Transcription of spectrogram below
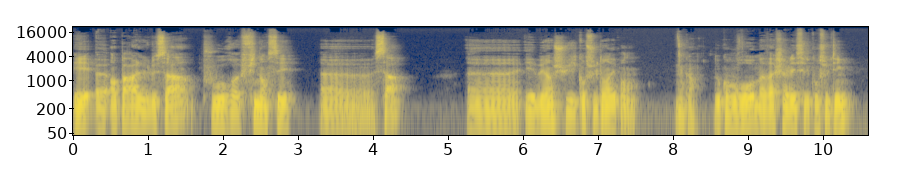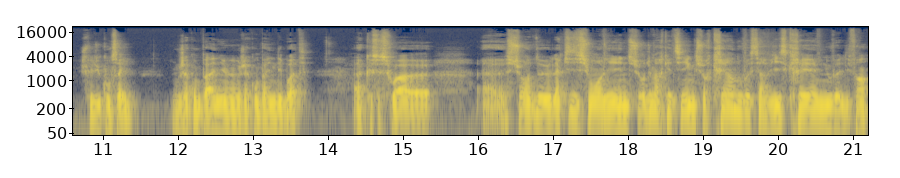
et euh, en parallèle de ça pour financer euh, ça euh, et bien je suis consultant indépendant D'accord. donc en gros ma vache à lait c'est le consulting je fais du conseil donc j'accompagne euh, j'accompagne des boîtes que ce soit euh, euh, sur de l'acquisition en ligne, sur du marketing, sur créer un nouveau service, créer une nouvelle, enfin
